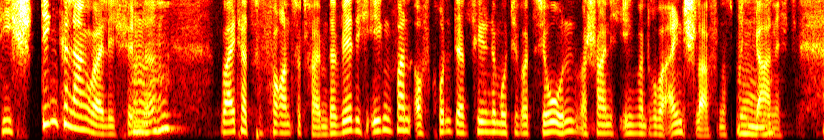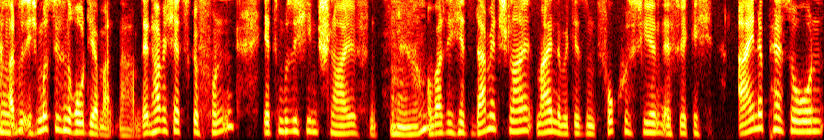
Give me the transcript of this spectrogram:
die ich stinke langweilig finde. Mhm. weiter zu, voranzutreiben. Da werde ich irgendwann aufgrund der fehlenden Motivation wahrscheinlich irgendwann drüber einschlafen. Das bringt mhm. gar nichts. Mhm. Also ich muss diesen Rohdiamanten haben. Den habe ich jetzt gefunden. Jetzt muss ich ihn schleifen. Mhm. Und was ich jetzt damit meine, mit diesem Fokussieren, ist wirklich eine Person,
